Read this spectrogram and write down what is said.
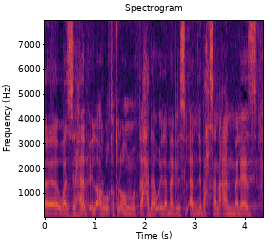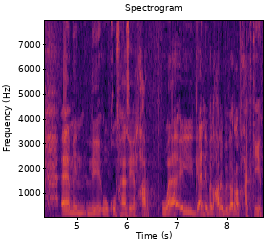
آه، والذهاب إلى أروقة الأمم المتحدة وإلى مجلس الأمن بحثا عن ملاذ آمن لوقوف هذه الحرب والجانب العربي جرب حاجتين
